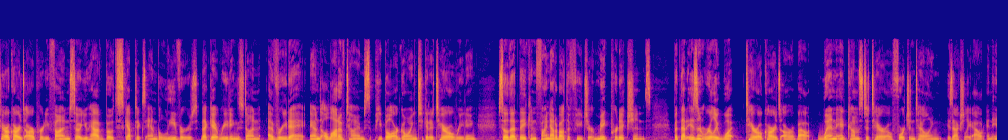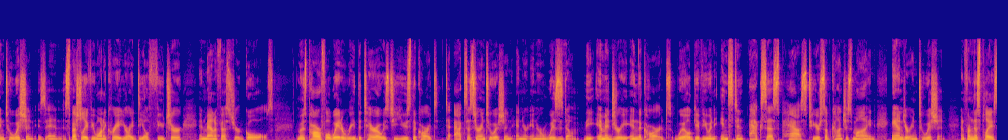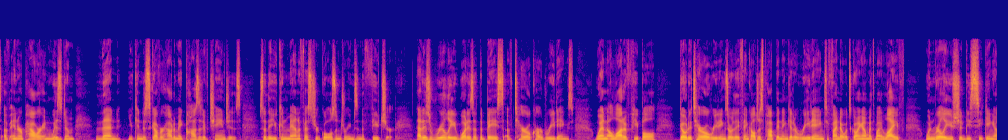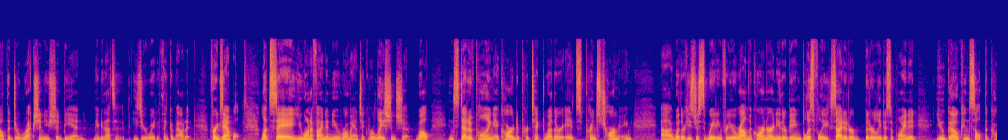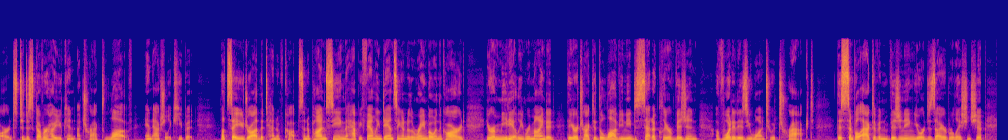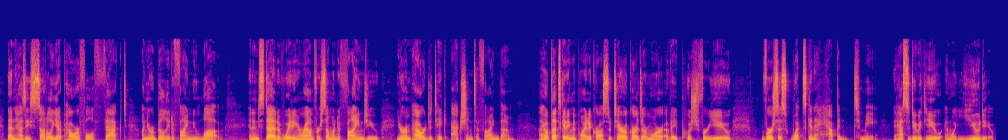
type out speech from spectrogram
Tarot cards are pretty fun, so you have both skeptics and believers that get readings done every day. And a lot of times, people are going to get a tarot reading so that they can find out about the future, make predictions. But that isn't really what tarot cards are about. When it comes to tarot, fortune telling is actually out and intuition is in, especially if you want to create your ideal future and manifest your goals. The most powerful way to read the tarot is to use the cards to access your intuition and your inner wisdom. The imagery in the cards will give you an instant access pass to your subconscious mind and your intuition. And from this place of inner power and wisdom, then you can discover how to make positive changes so that you can manifest your goals and dreams in the future. That is really what is at the base of tarot card readings. When a lot of people go to tarot readings or they think I'll just pop in and get a reading to find out what's going on with my life when really you should be seeking out the direction you should be in. Maybe that's an easier way to think about it. For example, let's say you want to find a new romantic relationship. Well, instead of pulling a card to predict whether it's Prince Charming, uh, whether he's just waiting for you around the corner and either being blissfully excited or bitterly disappointed, you go consult the cards to discover how you can attract love and actually keep it. Let's say you draw the Ten of Cups, and upon seeing the happy family dancing under the rainbow in the card, you're immediately reminded that you're attracted to love. You need to set a clear vision of what it is you want to attract. This simple act of envisioning your desired relationship then has a subtle yet powerful effect on your ability to find new love. And instead of waiting around for someone to find you, you're empowered to take action to find them. I hope that's getting the point across. So, tarot cards are more of a push for you versus what's going to happen to me. It has to do with you and what you do,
